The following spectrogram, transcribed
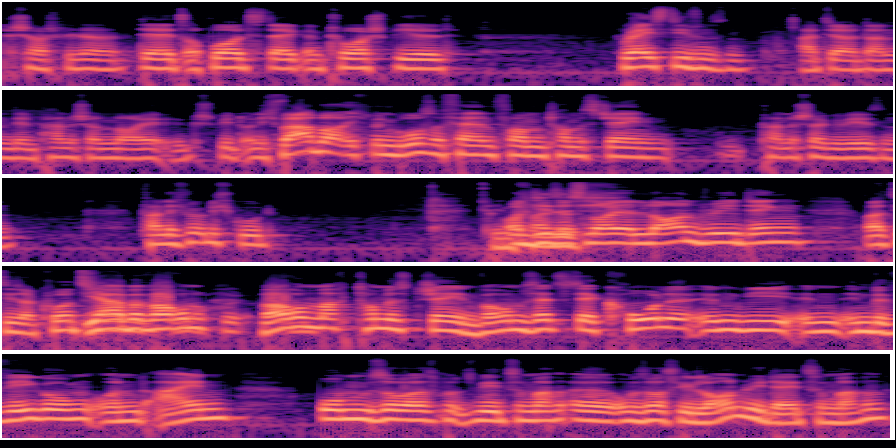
Der Schauspieler, der jetzt auch Wallstack in Tor spielt. Ray Stevenson hat ja dann den Punisher neu gespielt. Und ich war aber, ich bin großer Fan vom Thomas Jane Punisher gewesen. Fand ich wirklich gut. Den und dieses neue Laundry-Ding, was dieser kurze. Ja, aber warum, warum macht Thomas Jane, warum setzt der Kohle irgendwie in, in Bewegung und ein, um sowas wie zu machen, äh, um sowas wie Laundry Day zu machen?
